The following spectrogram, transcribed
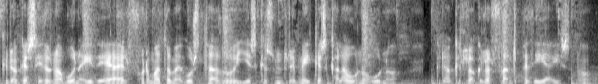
creo que ha sido una buena idea, el formato me ha gustado y es que es un remake a escala 1-1. Creo que es lo que los fans pedíais, ¿no?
